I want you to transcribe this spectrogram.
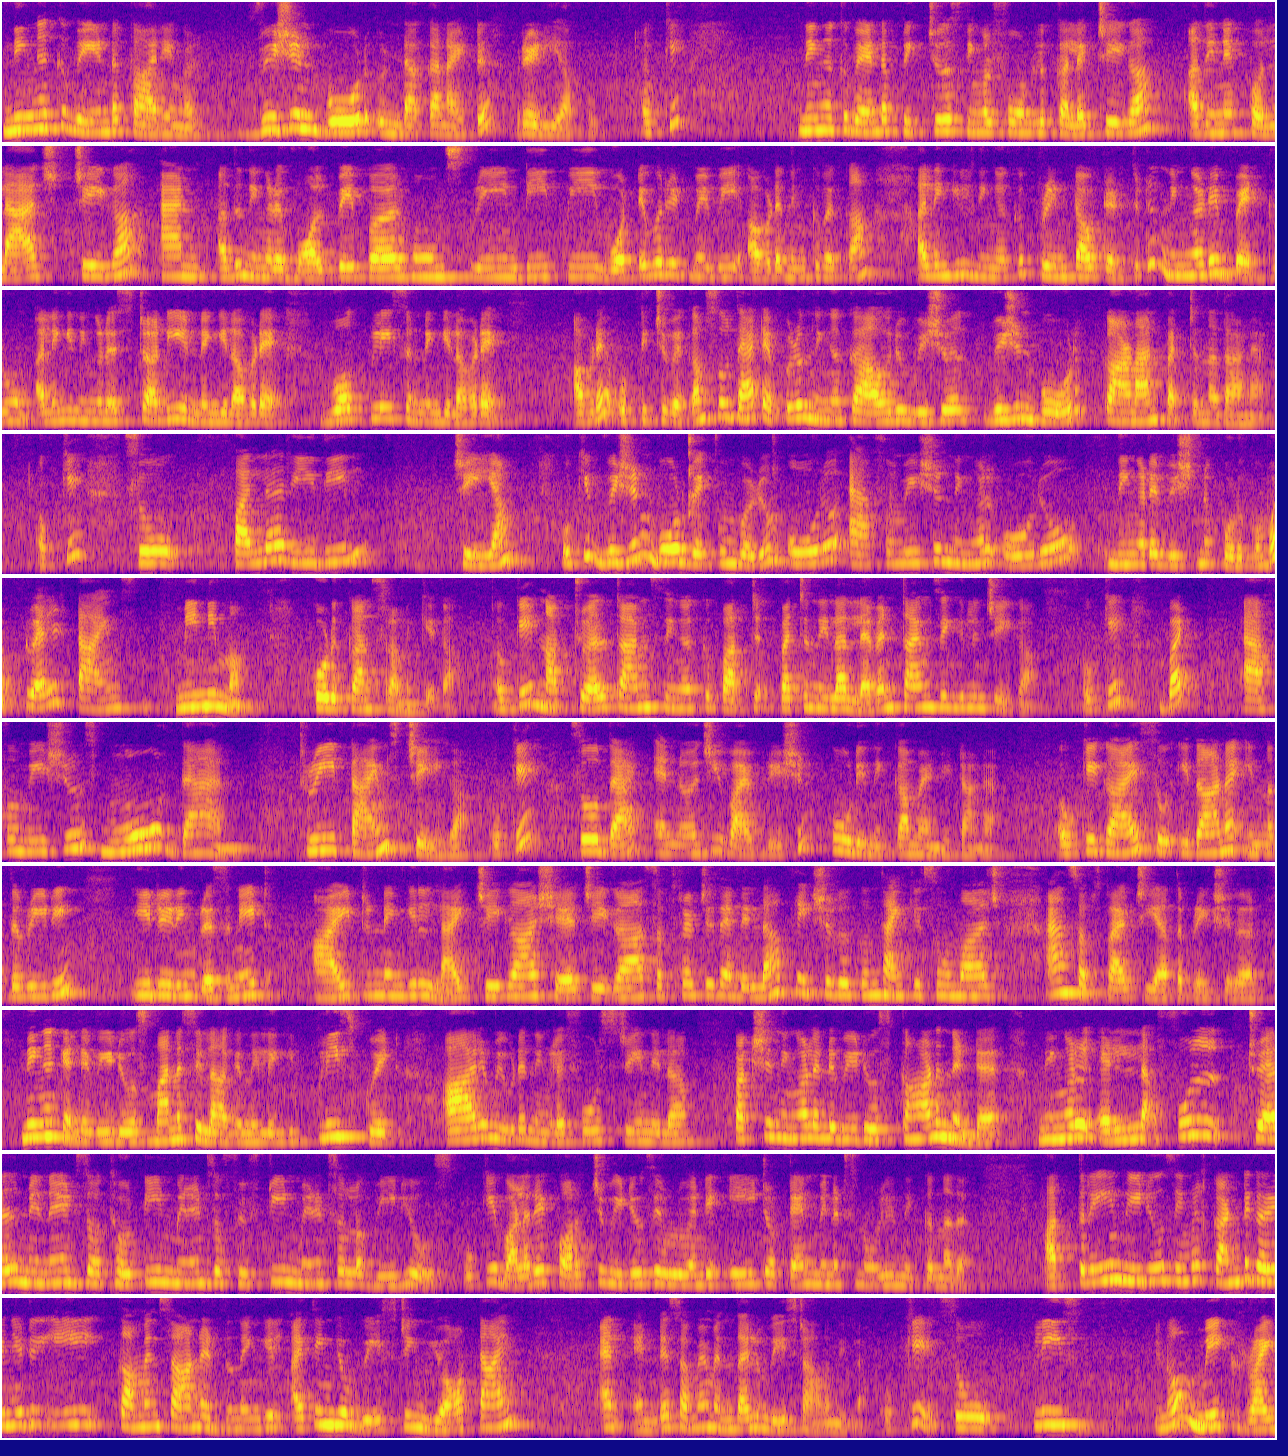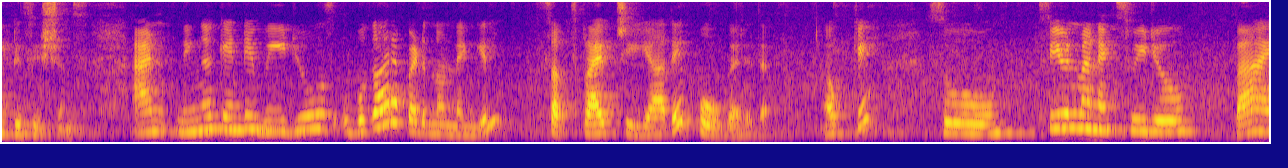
നിങ്ങൾക്ക് വേണ്ട കാര്യങ്ങൾ വിഷൻ ബോർഡ് ഉണ്ടാക്കാനായിട്ട് റെഡിയാക്കൂ ഓക്കെ നിങ്ങൾക്ക് വേണ്ട പിക്ചേഴ്സ് നിങ്ങൾ ഫോണിൽ കളക്ട് ചെയ്യുക അതിനെ കൊലാജ് ചെയ്യുക ആൻഡ് അത് നിങ്ങളുടെ wallpaper home screen D P whatever it may be അവിടെ നിങ്ങൾക്ക് വെക്കാം. അല്ലെങ്കിൽ നിങ്ങൾക്ക് പ്രിന്റ് ഔട്ട് എടുത്തിട്ട് നിങ്ങളുടെ ബെഡ്റൂം അല്ലെങ്കിൽ നിങ്ങളുടെ സ്റ്റഡി ഉണ്ടെങ്കിൽ അവിടെ വർക്ക് പ്ലേസ് ഉണ്ടെങ്കിൽ അവിടെ അവിടെ ഒട്ടിച്ചു വെക്കാം. സോ ദാറ്റ് എപ്പോഴും നിങ്ങൾക്ക് ആ ഒരു വിഷ്വൽ വിഷൻ ബോർഡ് കാണാൻ പറ്റുന്നതാണ്. ഓക്കെ സോ പല രീതിയിൽ ചെയ്യാം. ഓക്കെ വിഷൻ ബോർഡ് വെക്കുമ്പോഴും ഓരോ ആഫർമേഷൻ നിങ്ങൾ ഓരോ നിങ്ങളുടെ വിഷന് കൊടുക്കുമ്പോൾ ട്വൽവ് ടൈംസ് മിനിമം കൊടുക്കാൻ ശ്രമിക്കുക. ഓക്കെ നോട്ട് ട്വൽവ് ടൈംസ് നിങ്ങൾക്ക് പറ്റ പറ്റുന്നില്ല. ലെവൻ ടൈംസ് എങ്കിലും ചെയ്യുക. Okay but affirmations more than three times ചെയ്യുക. Okay so that energy vibration കൂടി നിൽക്കാൻ വേണ്ടിയിട്ടാണ്. ഓക്കെ ഗായ് സോ ഇതാണ് ഇന്നത്തെ റീഡിംഗ് ഈ റീഡിംഗ് റെസനേറ്റ് ആയിട്ടുണ്ടെങ്കിൽ ലൈക്ക് ചെയ്യുക ഷെയർ ചെയ്യുക സബ്സ്ക്രൈബ് ചെയ്ത എന്റെ എല്ലാ പ്രേക്ഷകർക്കും thank you so much and subscribe ചെയ്യാത്ത പ്രേക്ഷകർ. നിങ്ങൾക്ക് എന്റെ വീഡിയോസ് മനസ്സിലാകുന്നില്ലെങ്കിൽ പ്ലീസ് ക്വിറ്റ് ആരും ഇവിടെ നിങ്ങളെ ഫോഴ്സ് ചെയ്യുന്നില്ല. പക്ഷേ നിങ്ങൾ എന്റെ വീഡിയോസ് കാണുന്നുണ്ട്. നിങ്ങൾ എല്ലാ ഫുൾ ട്വൽവ് മിനിറ്റ്സോ തേർട്ടീൻ മിനിറ്റ്സോ ഫിഫ്റ്റീൻ മിനിറ്റ്സ് ഉള്ള വീഡിയോസ് ഓക്കെ വളരെ കുറച്ച് വീഡിയോസേ ഉള്ളൂ എന്റെ എയ്റ്റ് ഓർ ടെൻ മിനിറ്റ്സിനുള്ളിൽ നിൽക്കുന്നത്. അത്രയും വീഡിയോസ് നിങ്ങൾ കണ്ടു കഴിഞ്ഞിട്ട് ഈ കമൻസ് ആണ് എഴുതുന്നതെങ്കിൽ I think you wasting your time and എന്റെ സമയം എന്തായാലും വേസ്റ്റ് ആവുന്നില്ല. Okay so please you know make right decisions and നിങ്ങൾക്ക് എന്റെ വീഡിയോസ് ഉപകാരപ്പെടുന്നുണ്ടെങ്കിൽ സബ്സ്ക്രൈബ് ചെയ്യാതെ പോകരുത്. Okay so see you in my next video bye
